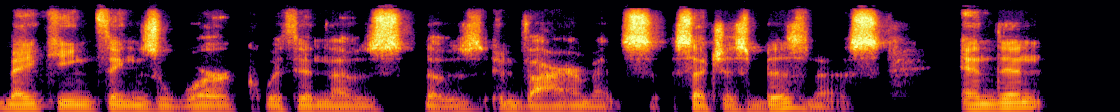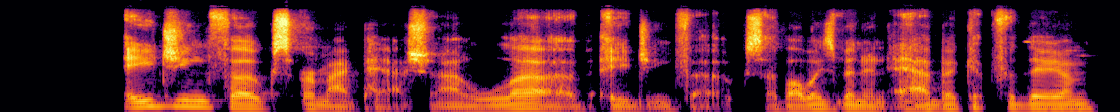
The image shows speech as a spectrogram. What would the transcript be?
making things work within those those environments such as business. And then aging folks are my passion. I love aging folks. I've always been an advocate for them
